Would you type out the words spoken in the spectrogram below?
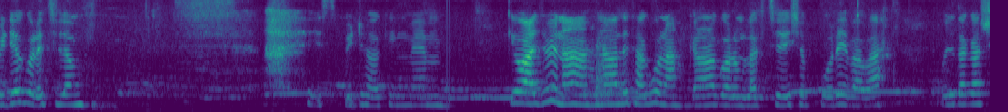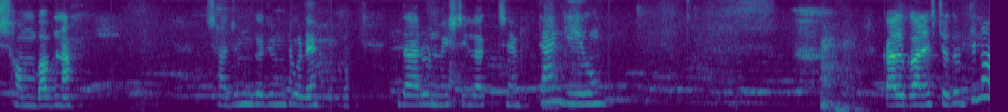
ভিডিও করেছিলাম। স্পিড হকিং ম্যাম কেউ আসবে না? না হলে থাকব না। কেননা গরম লাগছে এইসব পরে, বাবা। বসে থাকা সম্ভব না। সাজুন গাজুন করে দারুণ মিষ্টি লাগছে। থ্যাংক ইউ কাল গণেশ চতুর্থী না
